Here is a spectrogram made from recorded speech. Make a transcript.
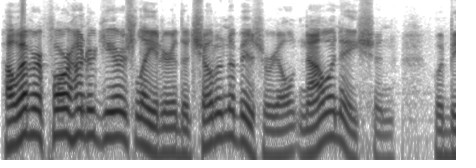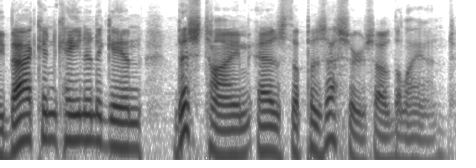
However, four hundred years later, the children of Israel, now a nation, would be back in Canaan again, this time as the possessors of the land.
